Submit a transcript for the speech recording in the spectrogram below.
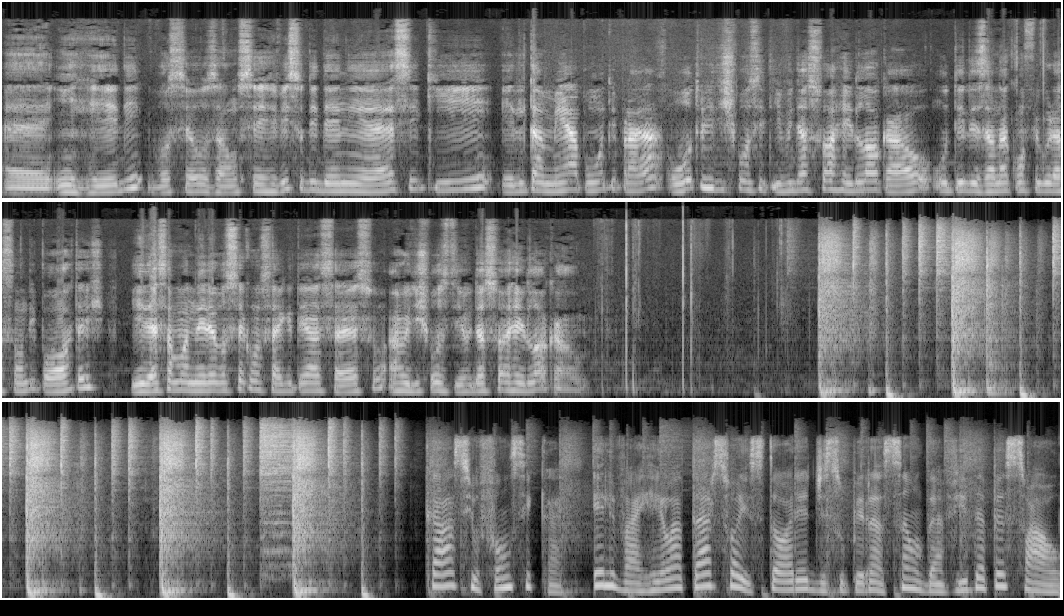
é, em rede, você usar um serviço de DNS que ele também aponte para outros dispositivos da sua rede local, utilizando a configuração de portas e dessa maneira você consegue ter acesso aos dispositivos da sua rede local. Cássio Fonseca. Ele vai relatar sua história de superação da vida pessoal.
